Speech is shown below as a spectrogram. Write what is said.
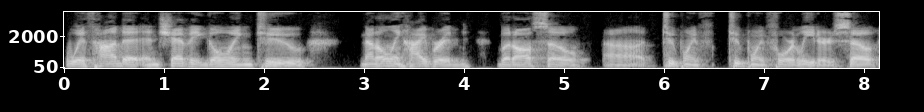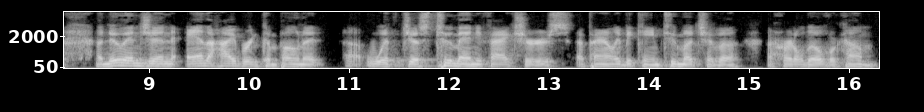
with Honda and Chevy going to not only hybrid, but also, uh, 2.2.4 liters. So a new engine and the hybrid component uh, with just two manufacturers apparently became too much of a, a hurdle to overcome.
